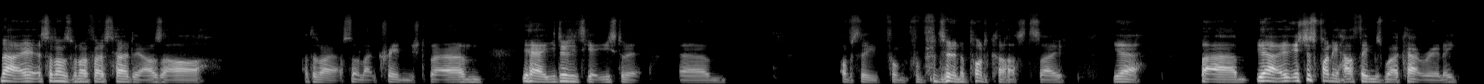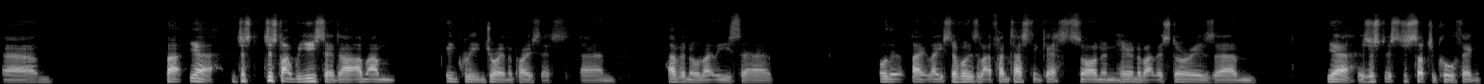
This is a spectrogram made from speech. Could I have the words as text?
No, it, sometimes when I first heard it, I was like, oh, I don't know, I sort of like cringed. But um, yeah, you do need to get used to it. Um, obviously, from, from from doing a podcast. So yeah, but um, yeah, it's just funny how things work out, really. Um, but yeah, just just like what you said, I'm, I'm equally enjoying the process and having all like these. Uh, all the like like said, all these like fantastic guests on and hearing about their stories. Um, yeah, it's just it's just such a cool thing.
